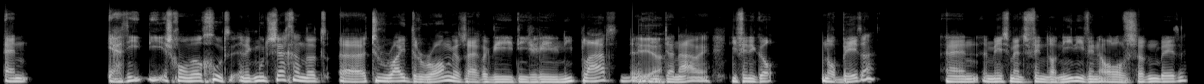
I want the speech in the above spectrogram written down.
En ja, die, die is gewoon wel goed. En ik moet zeggen dat eh, To Right the Wrong, dat is eigenlijk die, die reunieplaat, die Ja. daarna, die vind ik wel nog beter. En de meeste mensen vinden dat niet. Die vinden All of a Sudden beter.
